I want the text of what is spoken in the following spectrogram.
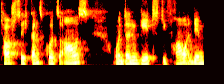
tauscht sich ganz kurz aus und dann geht die Frau in dem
